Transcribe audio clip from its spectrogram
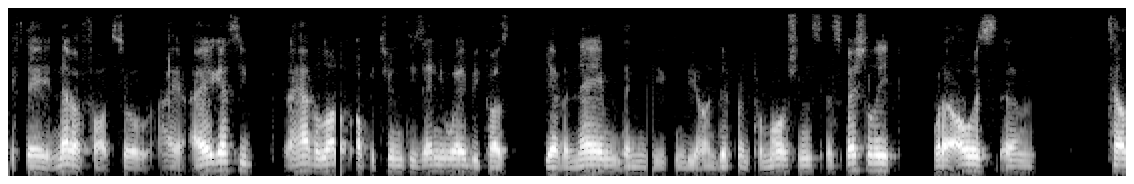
if they never fought. So I, I guess you have a lot of opportunities anyway because you have a name, then you can be on different promotions. Especially what I always um, tell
